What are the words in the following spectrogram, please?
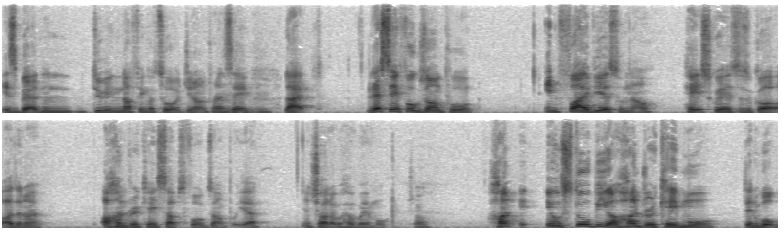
is better than doing nothing at all. Do you know what I'm trying to say? Mm, mm, Like, let's say for example, in five years from now, H Squared has got I don't know, hundred k subs for example. Yeah, inshallah we'll have way more. Sure. Hun- it it will still be hundred k more than what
